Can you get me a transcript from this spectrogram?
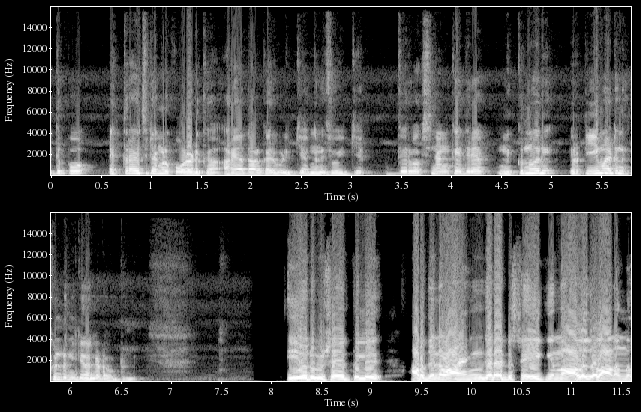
ഇതിപ്പോൾ എത്ര വെച്ചിട്ട് ഞങ്ങൾ കോൾ എടുക്കുക? അറിയാത്ത ആൾക്കാർ വിളിക്കുക അങ്ങനെ ചോദിക്കുക. ഇതൊരു പക്ഷെ ഞങ്ങൾക്കെതിരെ നിൽക്കുന്നവർ ഒരു ടീമായിട്ട് നിൽക്കുന്നുണ്ട് എനിക്ക് നല്ല ഡൗട്ടുണ്ട് ഈ ഒരു വിഷയത്തിൽ അർജുനെ ഭയങ്കരമായിട്ട് സ്നേഹിക്കുന്ന ആളുകളാണെന്ന്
